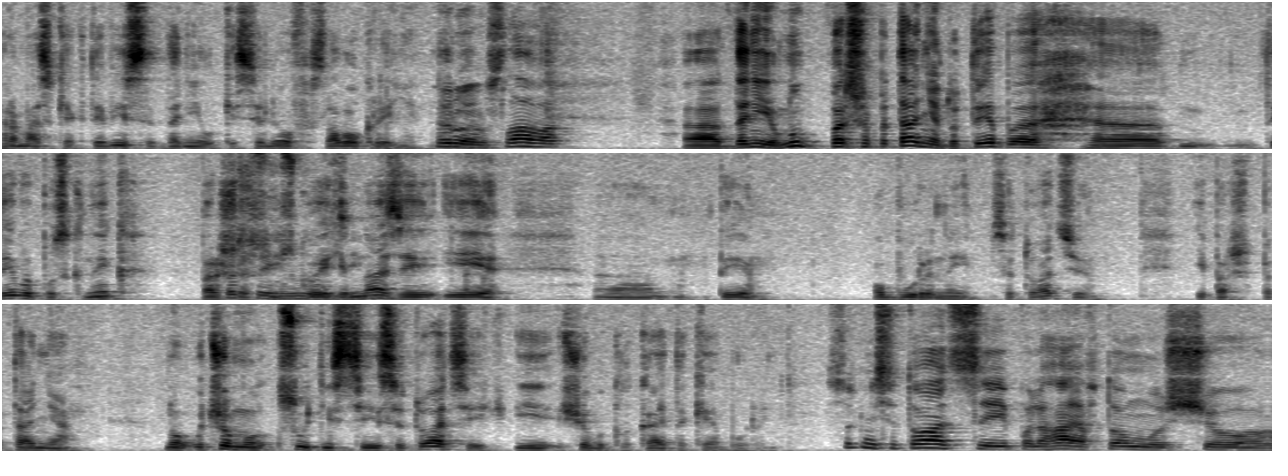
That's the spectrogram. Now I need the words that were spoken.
громадський активіст Даніл Кисельов. Слава Україні! Героям слава. Е, Даніл, ну перше питання до тебе. Е, Ти випускник першої Першої сумської гімназії. і ти обурений ситуацією. І перше питання. Ну, у чому сутність цієї ситуації і що викликає таке обурення? Сутність ситуації полягає в тому, що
